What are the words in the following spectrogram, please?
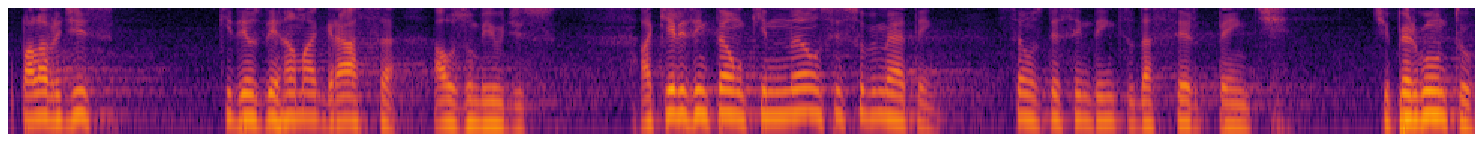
A palavra diz que Deus derrama graça aos humildes. Aqueles então que não se submetem são os descendentes da serpente. Te pergunto,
